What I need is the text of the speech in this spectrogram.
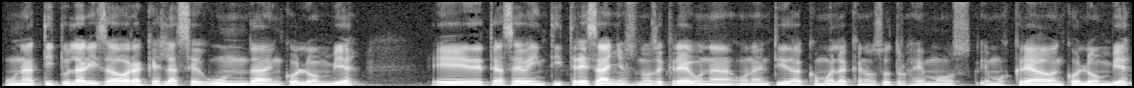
una titularizadora que es la segunda en Colombia. desde hace 23 años no se crea una, entidad como la que nosotros hemos, hemos creado en Colombia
